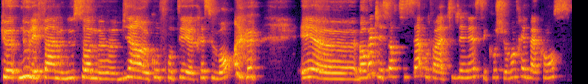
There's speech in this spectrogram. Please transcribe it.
que nous les femmes nous sommes bien confrontées très souvent. et bah, en fait j'ai sorti ça pour faire la petite genèse, c'est quand je suis rentrée de vacances,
